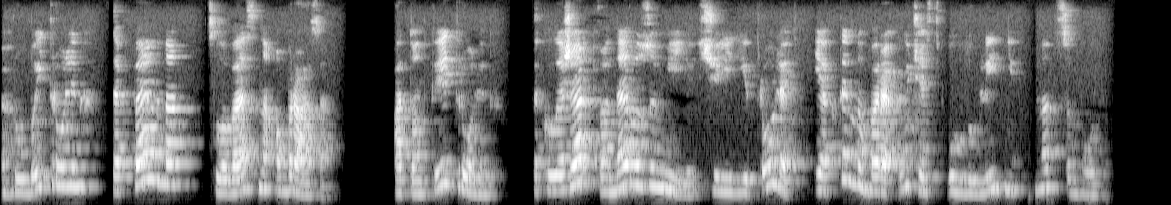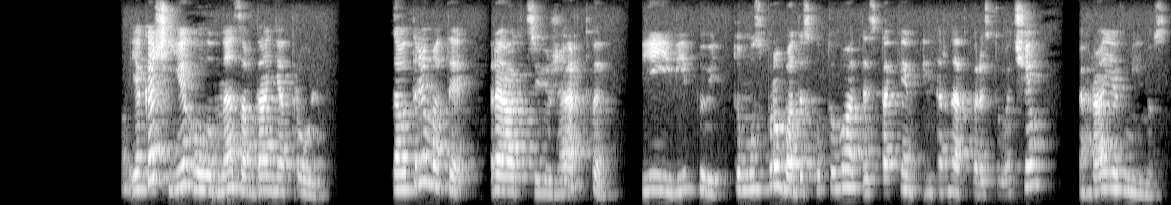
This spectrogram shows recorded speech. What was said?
Грубий тролінг це певна словесна образа, а тонкий тролінг це коли жертва не розуміє, що її тролять і активно бере участь у глумлінні над собою. Яке ж є головне завдання тролю? Це отримати реакцію жертви, її відповідь, тому спроба дискутувати з таким інтернет-користувачем грає в мінус.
